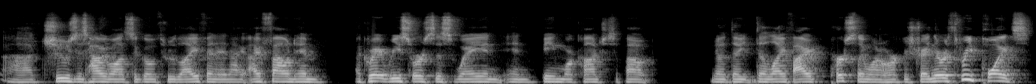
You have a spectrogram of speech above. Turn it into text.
uh, chooses how he wants to go through life, and, and I, I found him a great resource this way, and and being more conscious about you know the the life I personally want to orchestrate. And there were three points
